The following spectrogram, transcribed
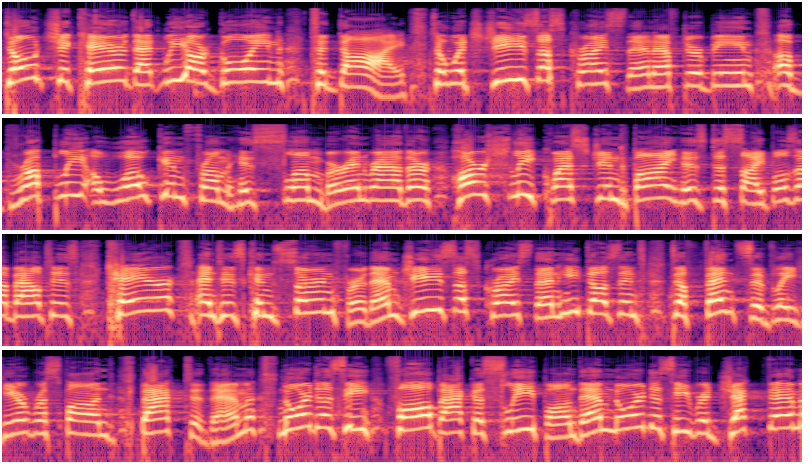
don't you care that we are going to die? To which Jesus Christ then, after being abruptly awoken from his slumber, and rather harshly questioned by his disciples about his care and his concern for them, Jesus Christ then, he doesn't defensively here respond back to them, nor does he fall back asleep on them, nor does he reject them,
